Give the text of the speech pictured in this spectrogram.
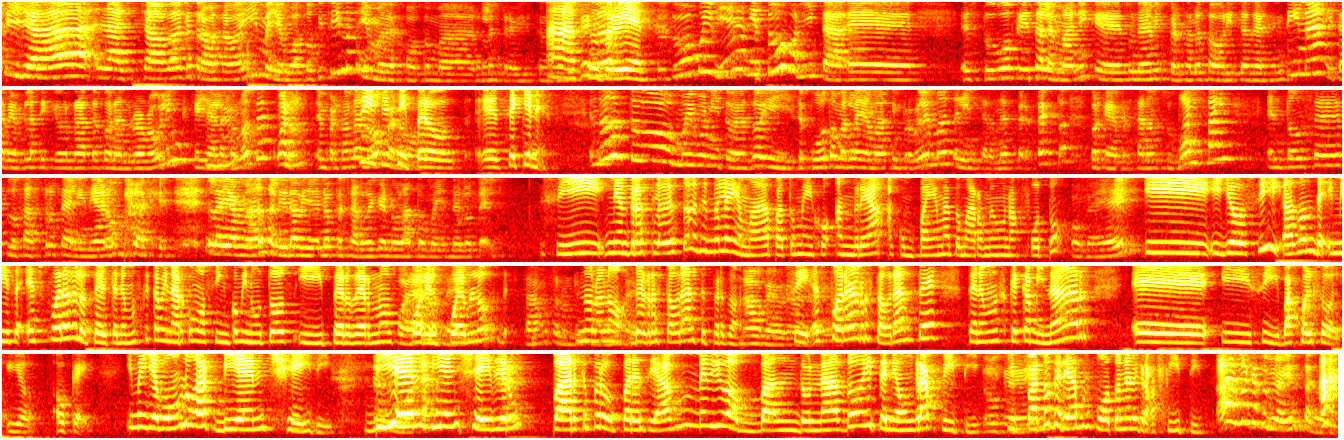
Y ya la chava que trabajaba ahí me llevó a su oficina y me dejó tomar la entrevista. en Ah, súper bien. Estuvo muy bien y estuvo bonita. Eh, estuvo Chris Alemani, que es una de mis personas favoritas de Argentina, y también platiqué un rato con Andrew Rowling, que ya la conoces. Bueno, Sí. en persona Sí, no, sí, sí, pero eh, sé quién es. Entonces estuvo muy bonito eso y se pudo tomar la llamada sin problemas, el internet perfecto, porque me prestaron su wifi. Entonces los astros se alinearon para que la llamada saliera bien a pesar de que no la tomé en el hotel. Sí, mientras Claudia estaba haciendo la llamada, Pato me dijo, Andrea, acompáñame a tomarme una foto. Ok. Y, y yo, sí, ¿a dónde? Y me dice, es fuera del hotel, tenemos que caminar como cinco minutos y perdernos Fuera por el hotel. pueblo. Estábamos en un No, no, no, del restaurante, perdón. Ah, ok, ok, Sí, es fuera del restaurante, tenemos que caminar eh, y sí, bajo el sol. Y yo, ok. Y me llevó a un lugar bien shady, bien, bien shady. Era un parque, pero parecía medio abandonado y tenía un graffiti. Y Pato quería su foto en el graffiti. Ah, es la que subió a Instagram.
